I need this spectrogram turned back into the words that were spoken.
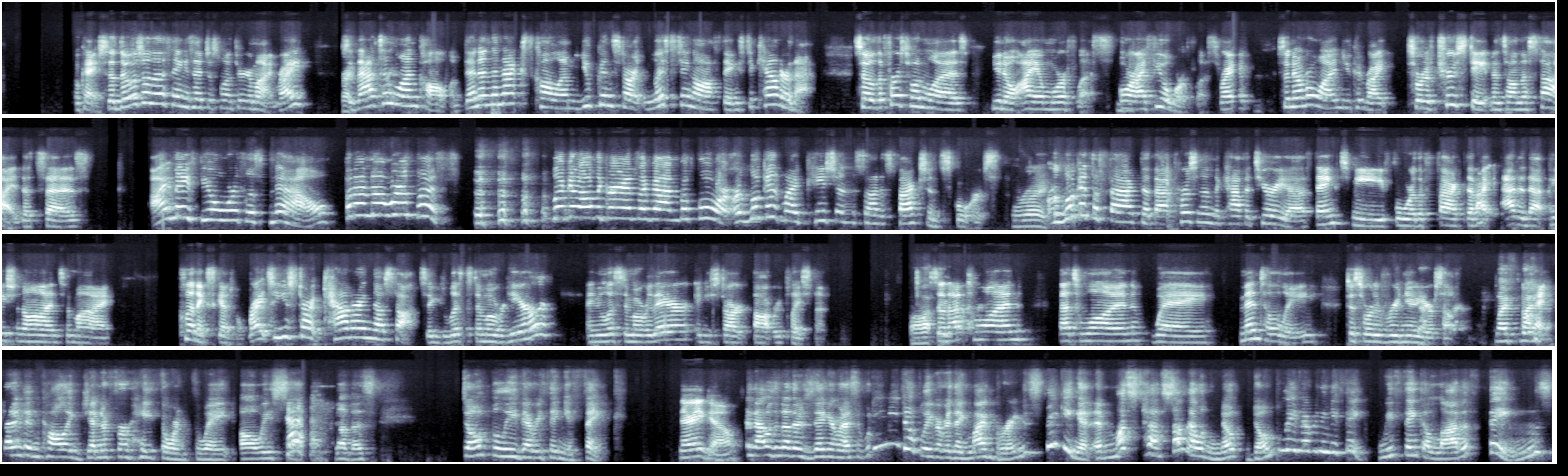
Okay, so those are the things that just went through your mind, right? right? So that's in one column. Then in the next column, you can start listing off things to counter that. So the first one was, you know, I am worthless or mm-hmm. I feel worthless, right? So number one, you could write sort of true statements on the side that says, I may feel worthless now, but I'm not worthless. look at all the grants I've gotten before, or look at my patient satisfaction scores. Right. Or look at the fact that that person in the cafeteria thanked me for the fact that I added that patient on to my clinic schedule, right? So you start countering those thoughts. So you list them over here, and you list them over there and you start thought replacement. Thought So that's one, that's one way mentally to sort of renew Yeah. yourself. My, my Okay. friend and colleague Jennifer Haythornthwaite always said, Yes. love this, don't believe everything you think. There you go. And that was another zinger when I said, What do you mean don't believe everything? My brain is thinking it. It must have some element. Nope, don't believe everything you think. We think a lot of things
